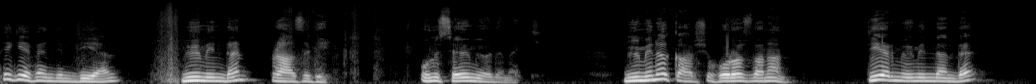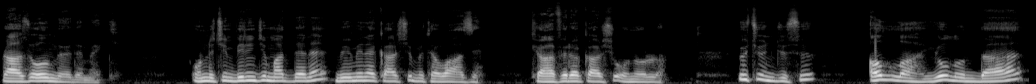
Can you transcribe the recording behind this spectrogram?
peki efendim diyen müminden razı değil. Onu sevmiyor demek. Mümine karşı horozlanan diğer müminden de razı olmuyor demek. Onun için birinci maddene mümine karşı mütevazi, kafire karşı onurlu. Üçüncüsü Allah yolunda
